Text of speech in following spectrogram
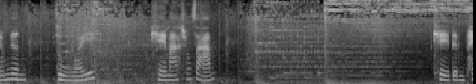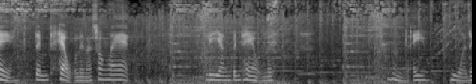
น้ำเงินสวยเคมาช่องสามเคเต็มแผงเต็มแถวเลยนะช่องแรก เรียงเป็นแถวเลยอไอหัวแด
